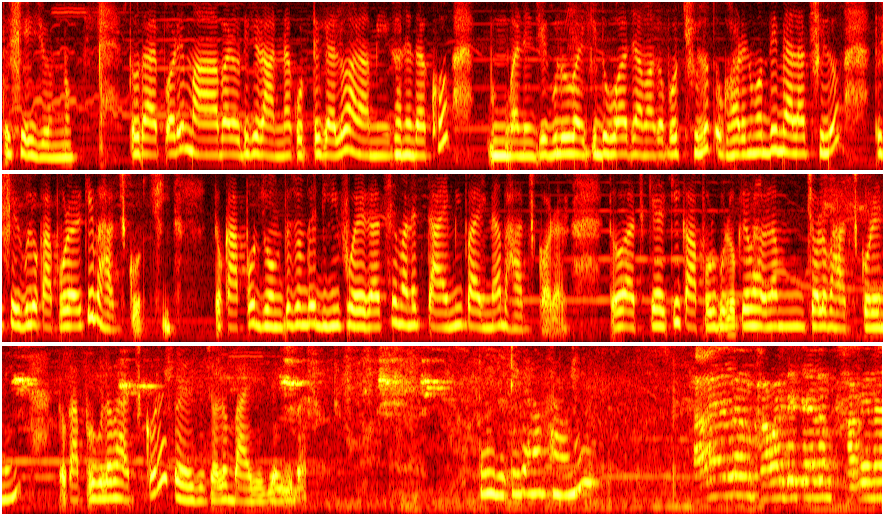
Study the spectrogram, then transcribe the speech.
তো সেই জন্য। তো তারপরে মা আবার ওদিকে রান্না করতে গেল। আর আমি এখানে দেখো মানে যেগুলো আর কি ধোয়া জামা কাপড় ছিল তো ঘরের মধ্যেই মেলা ছিল তো সেগুলো কাপড় আর কি ভাজ করছি। তো কাপড় জমতে জমতে ডিপ হয়ে গেছে মানে টাইমই পাই না ভাজ করার। তো আজকে আর কি কাপড়গুলোকে ভাবলাম চলো ভাজ করে নিই। তো কাপড়গুলো ভাজ করে তো এই যে চলো বাইরে যাই এবার। তুমি রুটি কেন খাও না খাওয়ালাম খাওয়াইতে চাইলাম খাবে না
